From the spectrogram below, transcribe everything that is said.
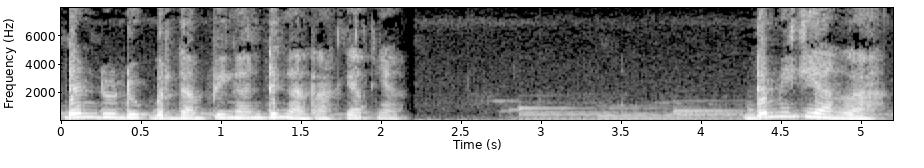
dan duduk berdampingan dengan rakyatnya. Demikianlah,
